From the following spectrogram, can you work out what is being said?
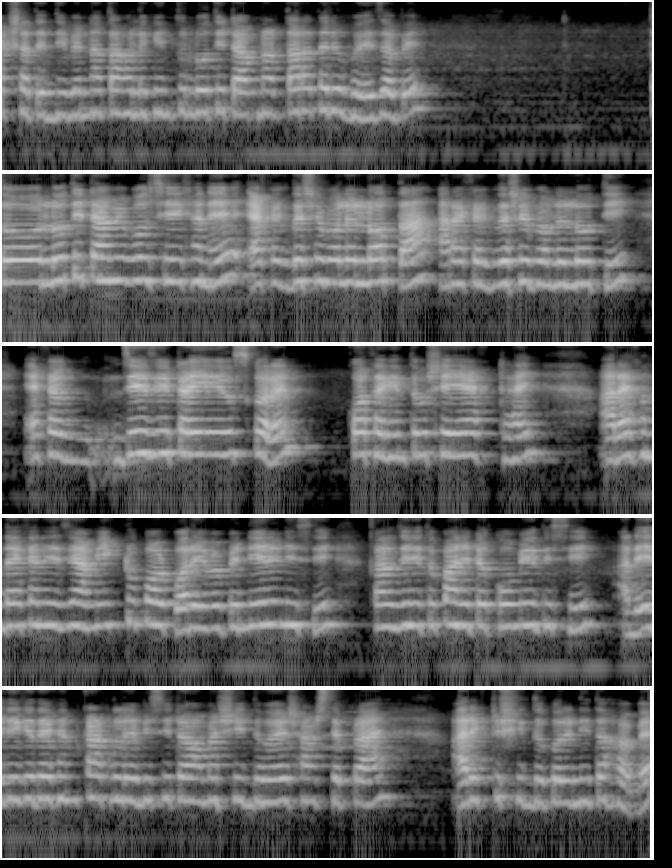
একসাথে দিবেন না, তাহলে কিন্তু লতিটা আপনার তাড়াতাড়ি হয়ে যাবে। তো লতিটা আমি বলছি এখানে এক এক দেশে বলে লতা, আর এক এক দেশে বলে লতি। এক এক যে যেটাই ইউজ করেন, কথা কিন্তু সেই একটাই। আর এখন দেখেন এই যে আমি একটু পর পর এভাবে নেড়ে নিছি, কারণ যেহেতু পানিটা কমিয়ে দিছি, আর এদিকে দেখেন কাঁঠালের বিচিটাও আমার সিদ্ধ হয়ে সারছে প্রায়, আর একটু সিদ্ধ করে নিতে হবে।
